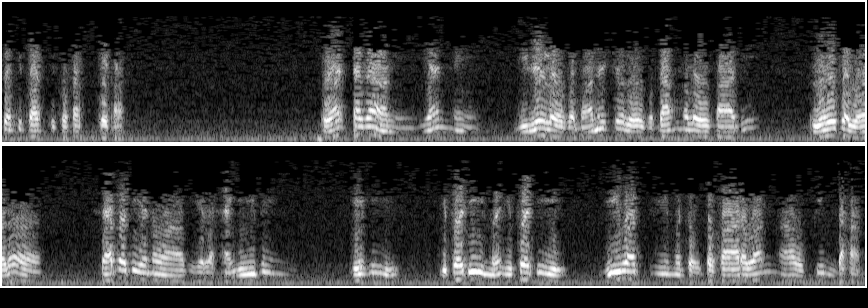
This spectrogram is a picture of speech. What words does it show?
ප්‍රතිපත්ති කොටස් දෙකක්. වට්ටගාමී කියන්නේ දිව්‍ය ලෝක, මනුෂ්‍ය ලෝක, ධම්ම ලෝක ආදී ලෝකවල සැප තියෙනවා කියලා හැඟීමෙන් එහි ඉපදීම ඉපදී ජීවත් වීමට උපකාර වන් ආ උපින් දහම්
